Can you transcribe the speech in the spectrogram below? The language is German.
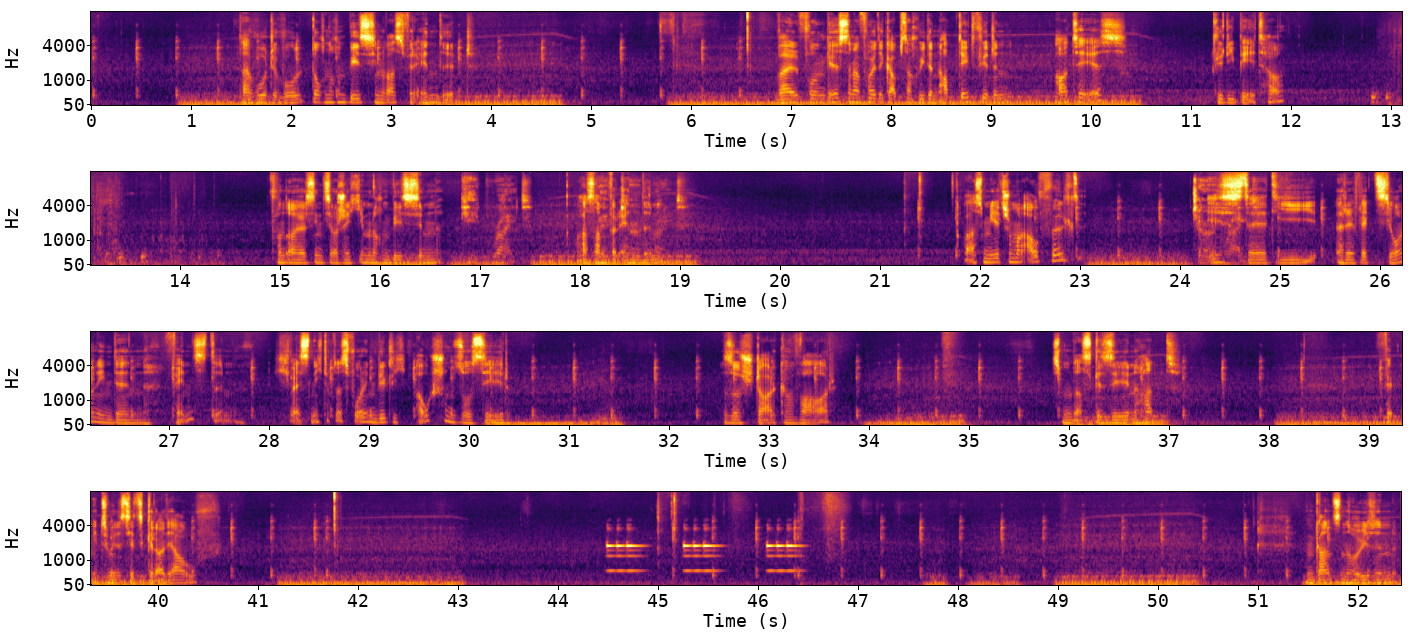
Da wurde wohl doch noch ein bisschen was verändert. Weil von gestern auf heute gab es auch wieder ein Update für den ATS. Für die Beta. Von daher sind sie wahrscheinlich immer noch ein bisschen was am Verändern. Was mir jetzt schon mal auffällt, ist äh, die Reflexion in den Fenstern. Ich weiß nicht, ob das vorhin wirklich auch schon so sehr so stark war dass man das gesehen hat. Fällt mir zumindest jetzt gerade auf. In ganzen Häusern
